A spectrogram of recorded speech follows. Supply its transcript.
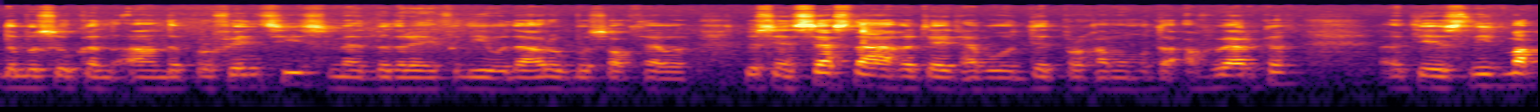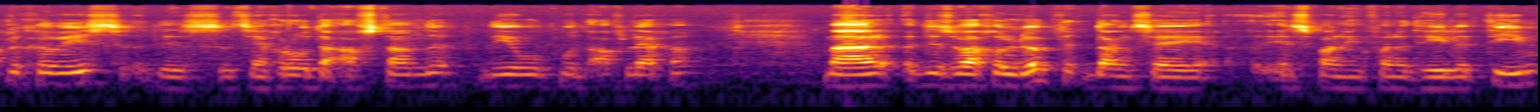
de bezoeken aan de provincies met bedrijven die we daar ook bezocht hebben. Dus in zes dagen tijd hebben we dit programma moeten afwerken. Het is niet makkelijk geweest. Het, is, het zijn grote afstanden die je ook moet afleggen. Maar het is wel gelukt dankzij inspanning van het hele team.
